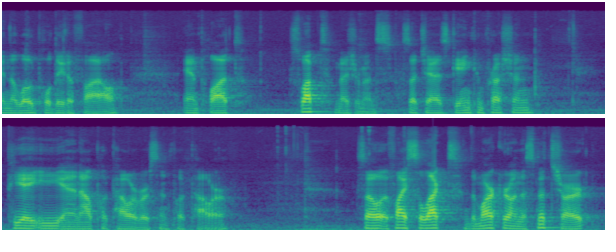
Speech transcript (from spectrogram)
in the load pull data file and plot swept measurements, such as gain compression, PAE, and output power versus input power. So if I select the marker on the Smith chart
